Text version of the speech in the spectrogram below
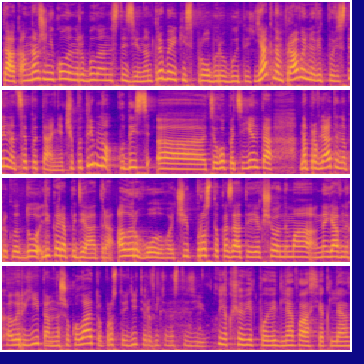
Так, а нам же ніколи не робили анестезію. Нам треба якісь проби робити. Як нам правильно відповісти на це питання? Чи потрібно кудись е, цього пацієнта направляти, наприклад, до лікаря-педіатра, алерголога, чи просто казати, якщо нема наявних алергій там на шоколад, то просто йдіть і робіть анестезію? Ну, Якщо відповідь для вас, як для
